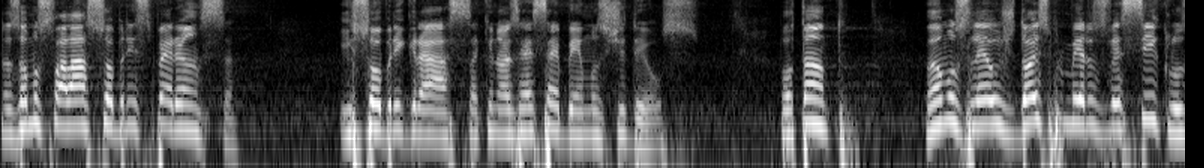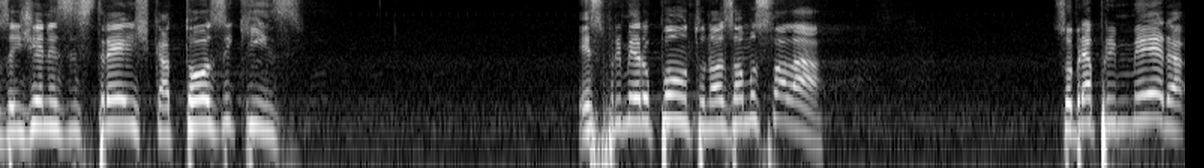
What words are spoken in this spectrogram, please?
nós vamos falar sobre esperança e sobre graça que nós recebemos de Deus. Portanto, vamos ler os dois primeiros versículos em Gênesis 3, 14 e 15. Esse primeiro ponto nós vamos falar sobre a primeira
